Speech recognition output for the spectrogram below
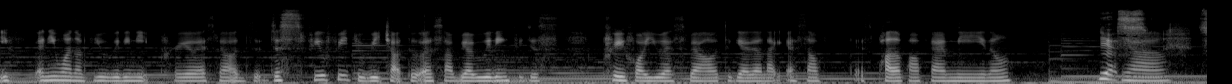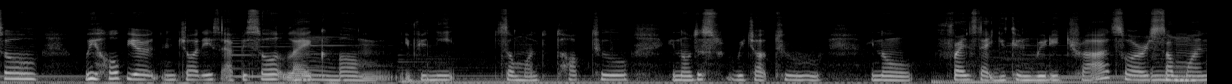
if any one of you really need prayer as well, just feel free to reach out to us. Uh, we are willing to just pray for you as well together, like as our as part of our family. You know. yes. Yeah. So we hope you enjoyed this episode. Like Mm. um if you need someone to talk to, you know, just reach out to you know friends that you can really trust or Mm. someone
